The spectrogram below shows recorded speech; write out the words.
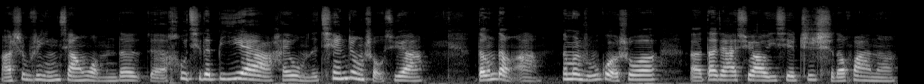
啊，是不是影响我们的呃后期的毕业啊，还有我们的签证手续啊，等等啊。那么如果说呃大家需要一些支持的话呢，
